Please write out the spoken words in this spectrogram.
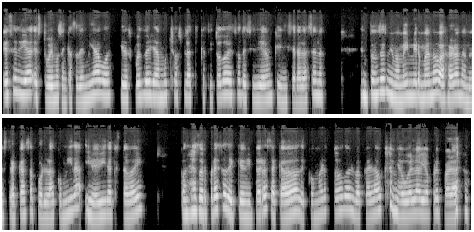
Ese día estuvimos en casa de mi abuelo y después de ya muchas pláticas y todo eso decidieron que iniciara la cena. Entonces mi mamá y mi hermano bajaron a nuestra casa por la comida y bebida que estaba ahí, con la sorpresa de que mi perro se acababa de comer todo el bacalao que mi abuela había preparado,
